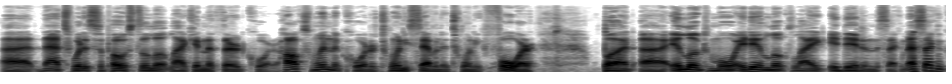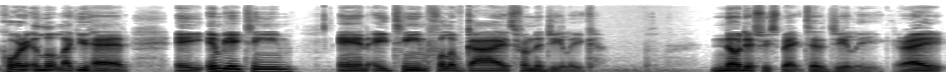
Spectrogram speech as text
uh, that's what it's supposed to look like in the third quarter. Hawks win the quarter 27 to 24 but uh, it looked more. It didn't look like it did in the second. That second quarter, it looked like you had a NBA team and a team full of guys from the G League. No disrespect to the G League, right?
